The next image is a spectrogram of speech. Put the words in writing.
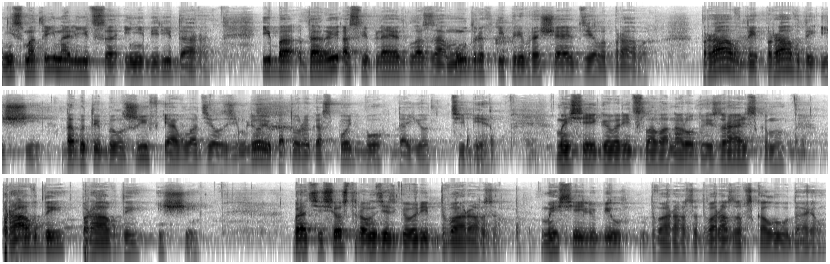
не смотри на лица и не бери дара, ибо дары ослепляют глаза мудрых и превращают дело правых. Правды, правды ищи, дабы ты был жив и овладел землею, которую Господь Бог дает тебе». Моисей говорит слова народу израильскому, «Правды, правды ищи». Братья и сестры, он здесь говорит два раза. Моисей любил два раза, два раза в скалу ударил.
